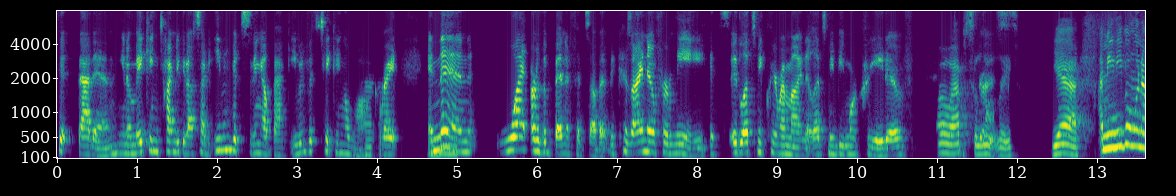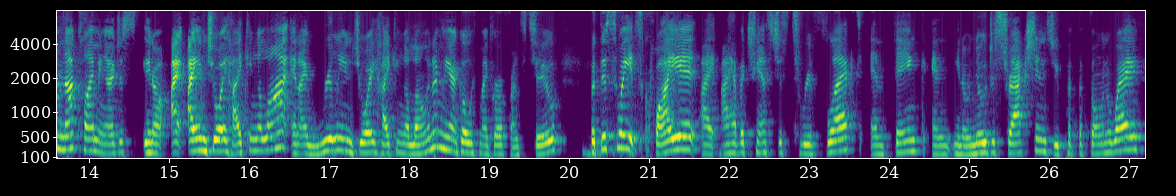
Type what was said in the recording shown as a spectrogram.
fit that in? You know, making time to get outside, even if it's sitting out back, even if it's taking a walk, right? And mm-hmm. then what are the benefits of it? Because I know for me, it's it lets me clear my mind, it lets me be more creative. Oh, absolutely. Stress. Yeah. I mean, even when I'm not climbing, I just, you know, I, I enjoy hiking a lot and I really enjoy hiking alone. I mean, I go with my girlfriends too, but this way it's quiet. I, I have a chance just to reflect and think and, you know, no distractions. You put the phone away,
